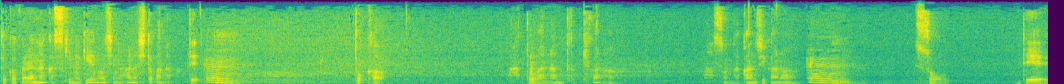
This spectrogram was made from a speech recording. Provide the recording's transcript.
とかからなんか好きな芸能人の話とかなくて、とかあとは何だっけかな。まあそんな感じかな。うん。うんそう。で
